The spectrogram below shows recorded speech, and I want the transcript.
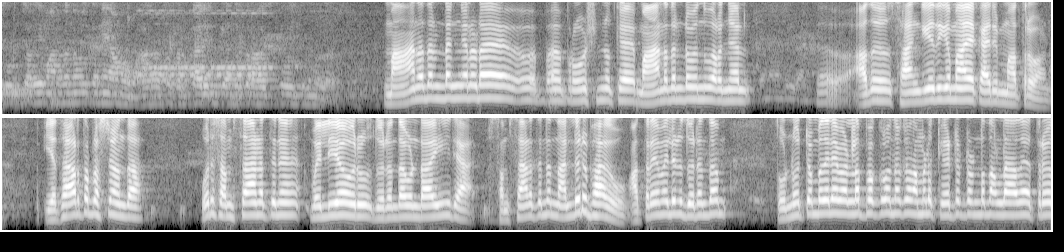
ചോദിച്ച അതേ മാനദണ്ഡങ്ങൾ തന്നെയാണോ മഹാരാഷ്ട്ര സർക്കാരും കേന്ദ്രത്തിൽ ആവശ്യപ്പെടുന്നത് മാനദണ്ഡങ്ങളുടെ പ്രൊവിഷനൊക്കെ മാനദണ്ഡം എന്ന് പറഞ്ഞാൽ അത് സാങ്കേതികമായ കാര്യം മാത്രമാണ്. യഥാർത്ഥ പ്രശ്നം എന്താ? ഒരു സംസ്ഥാനത്തിന് വലിയ ഒരു ദുരന്തമുണ്ടായി സംസ്ഥാനത്തിന്റെ നല്ലൊരു ഭാഗവും അത്രയും വലിയൊരു ദുരന്തം തൊണ്ണൂറ്റൊമ്പതിലെ വെള്ളപ്പൊക്കം എന്നൊക്കെ നമ്മൾ കേട്ടിട്ടുണ്ടെന്നുള്ളതെ എത്രയോ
